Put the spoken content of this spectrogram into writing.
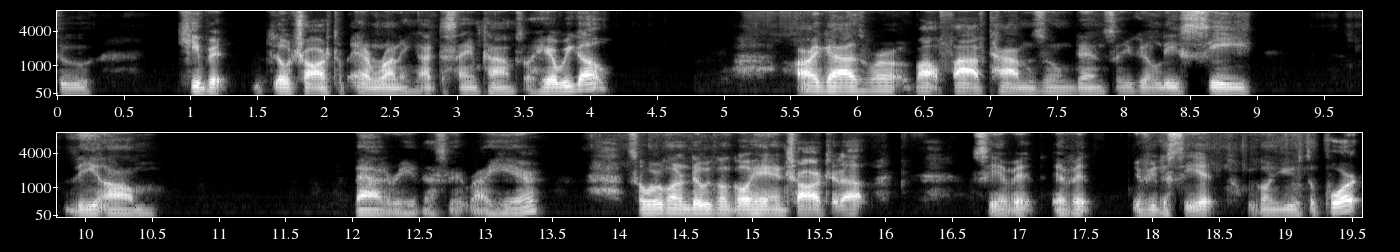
to keep it know, charged up and running at the same time. So here we go. All right, guys, we're about five times zoomed in, so you can at least see the um battery. That's it right here. So what we're gonna do, we're gonna go ahead and charge it up see if it if it if you can see it. We're going to use the port.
